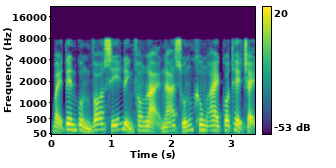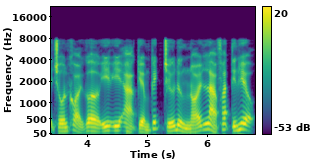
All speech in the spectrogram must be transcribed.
bảy tên cuồng võ sĩ đỉnh phong lại ngã xuống không ai có thể chạy trốn khỏi GII ả kiểm kích chứ đừng nói là phát tín hiệu.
